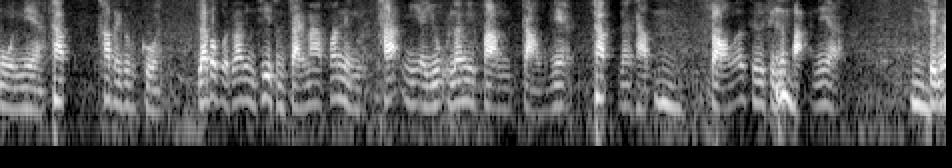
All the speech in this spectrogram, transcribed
มูลเนี่ยครับเข้าไปประกวด แล้วปรากฏว่าเป็นที่สนใจมากเพราะหนึ่งพระมีอายุและมีความเก่าเนี่ยครับนะครับอืมสองก็คือศิลปะเนี่ยอืมศิล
